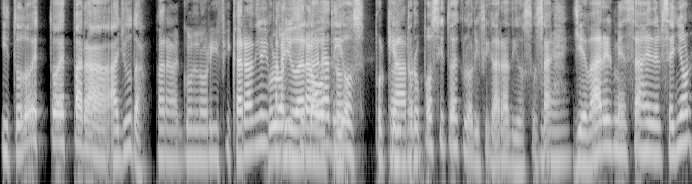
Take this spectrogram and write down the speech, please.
Y todo esto es para ayuda. Para glorificar a Dios y para ayudar a, a Dios. Porque el propósito es glorificar a Dios. O sea, llevar el mensaje del Señor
